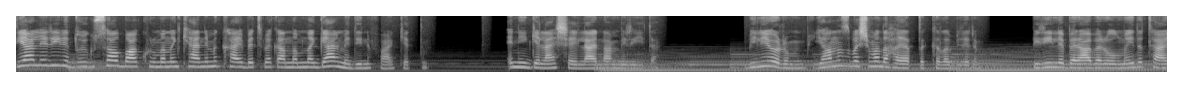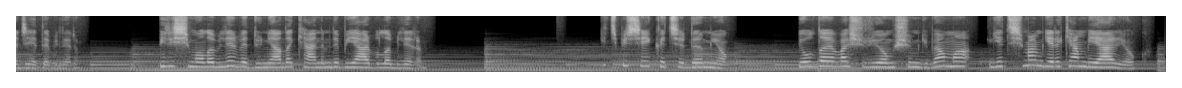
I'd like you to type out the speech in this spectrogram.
diğerleriyle duygusal bağ kurmanın kendimi kaybetmek anlamına gelmediğini fark ettim. En iyi gelen şeylerden biriydi. Biliyorum, yalnız başıma da hayatta kalabilirim. Biriyle beraber olmayı da tercih edebilirim. Bir işim olabilir ve dünyada kendimde bir yer bulabilirim. Hiçbir şey kaçırdığım yok. Yolda yavaş yürüyormuşum gibi ama yetişmem gereken bir yer yok.''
